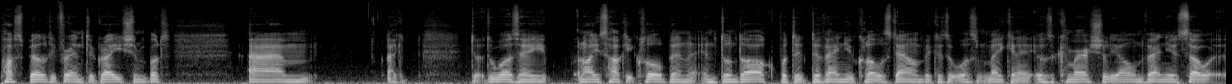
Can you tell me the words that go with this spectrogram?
possibility for integration, but um, like th- there was a an ice hockey club in in Dundalk, but the, the venue closed down because it wasn't making it. It was a commercially owned venue, so uh,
